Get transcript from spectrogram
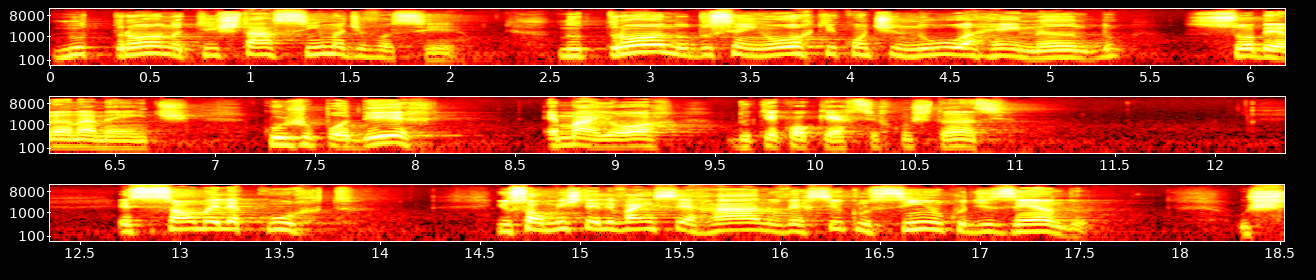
no trono que está acima de você no trono do Senhor que continua reinando soberanamente, cujo poder é maior do que qualquer circunstância. Esse salmo ele é curto. E o salmista ele vai encerrar no versículo 5 dizendo: Os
